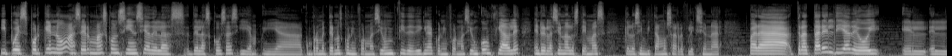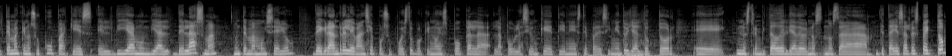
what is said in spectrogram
y pues, ¿por qué no? Hacer más conciencia de las, de las cosas y a, y a comprometernos con información fidedigna, con información confiable en relación a los temas que los invitamos a reflexionar. Para tratar el día de hoy el, el tema que nos ocupa, que es el Día Mundial del Asma, un tema muy serio, de gran relevancia, por supuesto, porque no es poca la, la población que tiene este padecimiento. Ya el doctor, eh, nuestro invitado del día de hoy, nos, nos, dará detalles al respecto.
